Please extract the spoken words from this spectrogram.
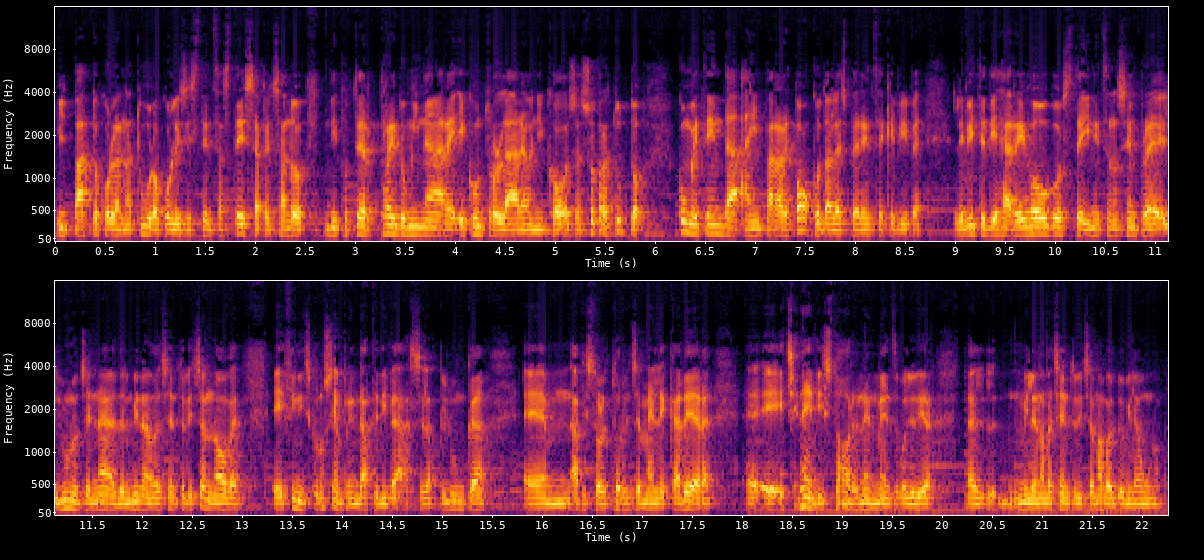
il patto con la natura o con l'esistenza stessa, pensando di poter predominare e controllare ogni cosa, soprattutto come tenda a imparare poco dalle esperienze che vive. Le vite di Harry August iniziano sempre l'1 gennaio del 1919 e finiscono sempre in date diverse. La più lunga ehm, ha visto le torri gemelle cadere eh, e ce n'è di storie nel mezzo, voglio dire, dal 1919 al 2001.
